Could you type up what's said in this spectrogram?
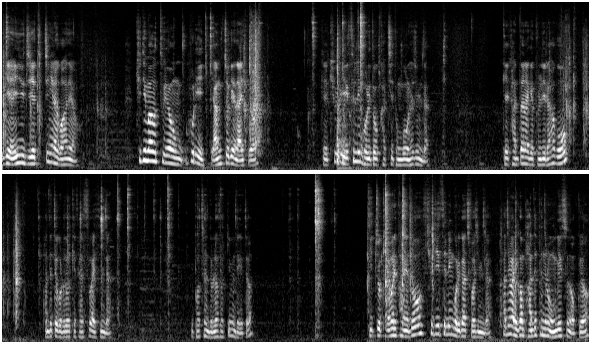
이게 AUG의 특징이라고 하네요. QD 마운트용 홀이 양쪽에 나 있고요. 이렇게 QD 슬림 고리도 같이 동봉을 해줍니다. 이렇게 간단하게 분리를 하고 반대쪽으로도 이렇게 달 수가 있습니다. 이 버튼을 눌러서 끼면 되겠죠? 뒤쪽 개머리판에도 QD 슬링 고리가 주어집니다. 하지만 이건 반대편으로 옮길 수는 없고요.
